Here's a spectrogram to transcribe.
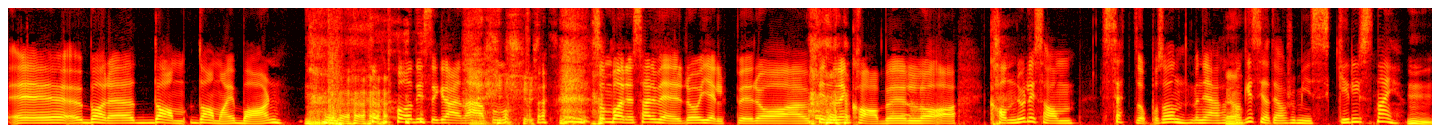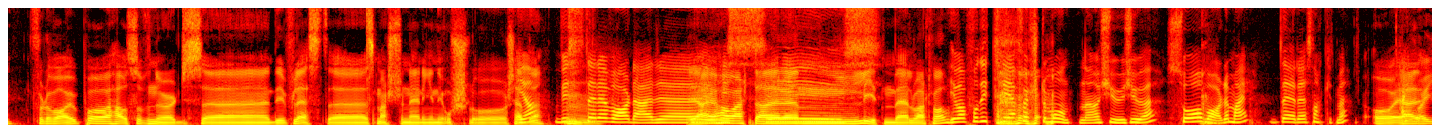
eh, bare dam, dama i baren på disse greiene her, på en måte. Som bare serverer og hjelper og finner en kabel og kan jo liksom sette det opp og sånn, men jeg kan Ja. ikke si at jeg har så mye skills, nei. Mm. For det var jo på House of Nerds uh, de fleste Smash-turneringene i Oslo skjedde. Ja, hvis dere var der uh, Jeg har vært der en liten del, i hvert fall. I hvert fall de tre første månedene av 2020, så var det meg dere snakket med. Og jeg,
